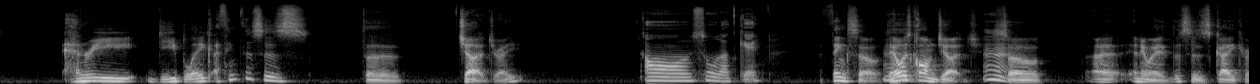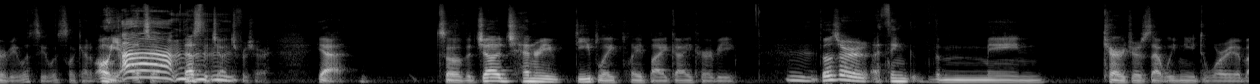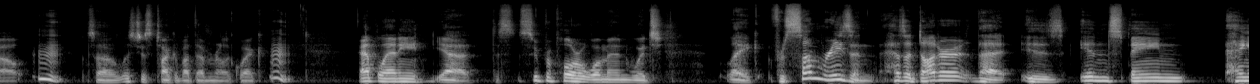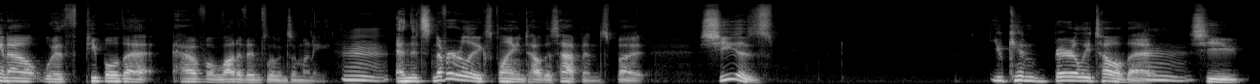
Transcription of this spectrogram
Henry D. Blake. I think this is the judge, right? Oh, so that's I think so. They always mm. call him Judge. Mm. So uh, anyway, this is Guy Kibbee. Let's see. Let's look at him. Oh yeah, that's ah, it. That's the judge for sure. Yeah. So the judge Henry D. Blake, played by Guy Kibbee, those are, I think, the main characters that we need to worry about. So let's just talk about them really quick. Apple Annie, yeah, this super poor woman, which, like, for some reason, has a daughter that is in Spain hanging out with people that have a lot of influence and money. And it's never really explained how this happens, but she is. You can barely tell that she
